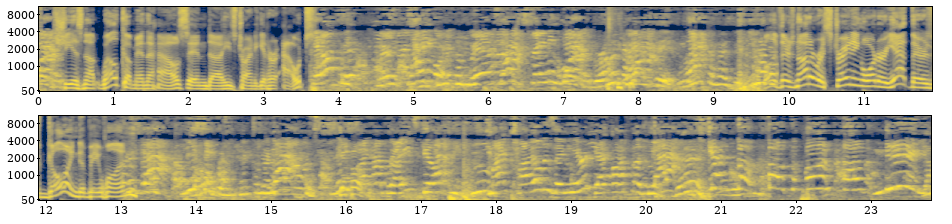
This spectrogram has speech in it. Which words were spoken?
Restraining order! Get off me! Where's the restraining order? Where's the restraining order? She is not welcome in the house, and uh, he's trying to get her out. Get off me! Where's the restraining order? Where's the restraining order? Well, if there's not a restraining order yet, there's going to be one. Listen, wow. Listen, I have rights. Get off me. My child is in here. Get off of me. Get the fuck off of me. Get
